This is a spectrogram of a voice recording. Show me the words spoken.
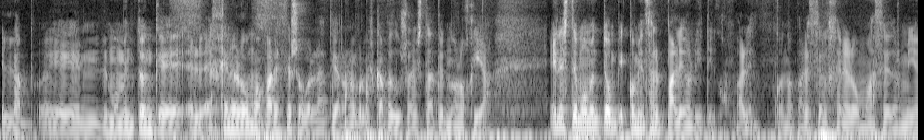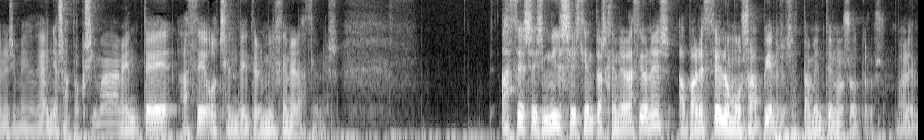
el momento en que el, género Homo aparece sobre la Tierra, ¿no? Porque es capaz de usar esta tecnología. En este momento comienza el Paleolítico, ¿vale? Cuando aparece el género Homo hace dos millones y medio de años aproximadamente, hace 83.000 generaciones. Hace 6.600 generaciones aparece el Homo sapiens, exactamente nosotros, ¿vale?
